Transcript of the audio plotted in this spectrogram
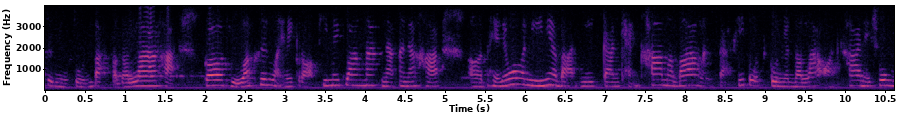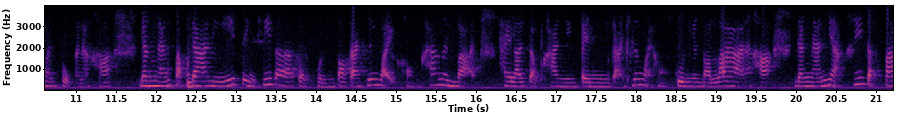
35.10 บาทต่อดอลลาร์ค่ะ ก็ถือว่าเคลื่อนไหวในกรอบที่ไม่กว้างมากนักนะคะเอ่อจะเห็นได้ว่าวันนี้เนี่ยบาทมีการแข่งค่ามาบ้างหลังจากที่ตัวสกุลเงินดอลลาร์อ่อนค่าในช่วงวันศุกร์นะคะ ดังนั้นสัปดาห์นี้สิ่งที่จะส่งผลต่อการเคลื่อนไหวของค่าเงินบาทไฮไลท์สำคัญยังเป็นการเคลื่อนไหวของสกุลเงินดอลลาร์นะคะ ดังนั้นอยากให้จับตา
